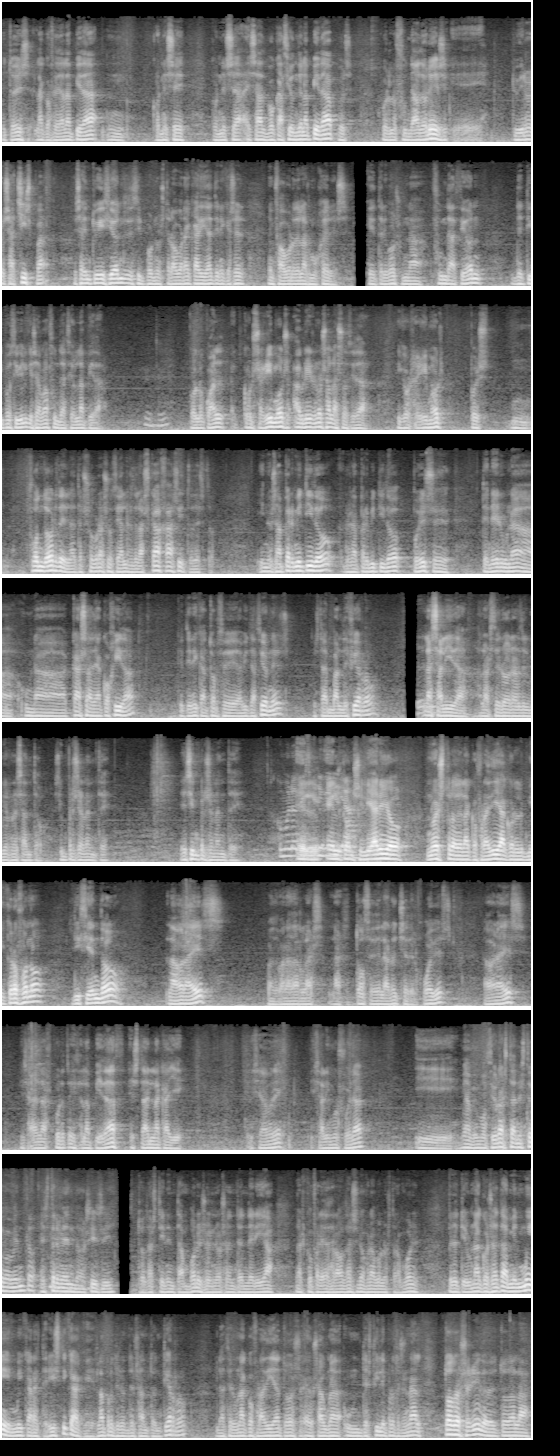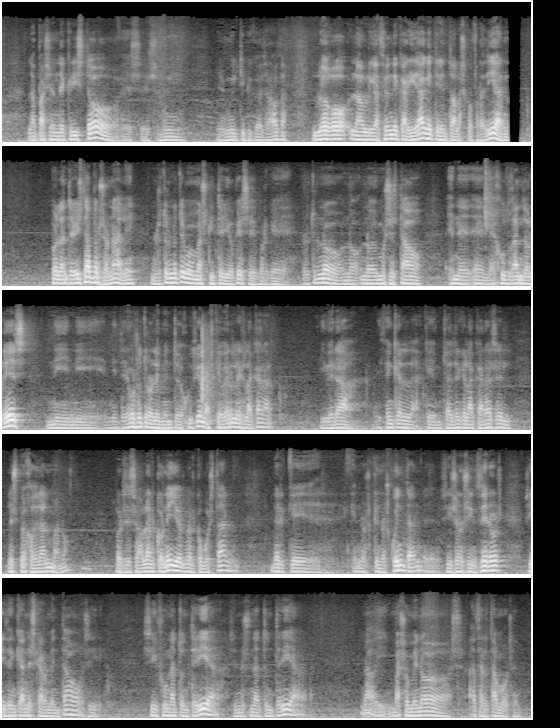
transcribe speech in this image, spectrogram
Entonces, la cofradía de la piedad, mm, con, ese, con esa, esa advocación de la piedad, pues, pues los fundadores eh, tuvieron esa chispa, esa intuición de decir, pues nuestra obra de caridad tiene que ser en favor de las mujeres. Que tenemos una fundación de tipo civil que se llama Fundación La Piedad con lo cual conseguimos abrirnos a la sociedad y conseguimos pues mm, fondos de las obras sociales de las cajas y todo esto. Y nos ha permitido, nos ha permitido pues eh, tener una, una, casa de acogida que tiene 14 habitaciones, está en Valdefierro. La salida a las 0 horas del Viernes Santo, es impresionante, es impresionante. el, el conciliario nuestro de la cofradía con el micrófono diciendo la hora es, cuando van a dar las, las 12 de la noche del jueves, la hora es, y salen las puertas y dice, la piedad está en la calle. Y se abre y salimos fuera y mira, me emociona hasta en este momento, es tremendo, sí, sí. Todas tienen tambores, hoy no se entendería las cofradías de Zaragoza si no fuéramos los tambores. Pero tiene una cosa también muy, muy característica, que es la procesión del Santo Entierro, de hacer una cofradía, todos, o sea, un desfile procesional, todo seguido de toda la, la pasión de Cristo, es, es, muy, es muy típico de Zaragoza. Luego, la obligación de caridad que tienen todas las cofradías. Pues la entrevista personal, ¿eh? nosotros no tenemos más criterio que ese, porque nosotros no, no, no hemos estado en, juzgándoles, ni, ni, ni, tenemos otro elemento de juicio más que verles la cara y ver a... Dicen que, que muchas veces que la cara es el, el espejo del alma, ¿no? pues eso, hablar con ellos, ver cómo están, ver qué, nos, que nos cuentan, eh, si son sinceros, si dicen que han escarmentado, si, si fue una tontería, si no es una tontería. No, y más o menos acertamos. ¿eh?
